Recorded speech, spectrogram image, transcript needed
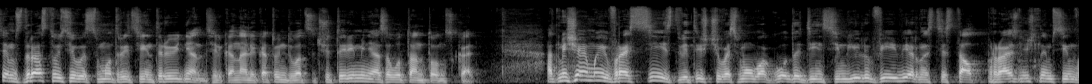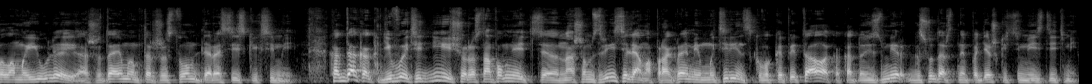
Всем здравствуйте, вы смотрите интервью дня на телеканале Катунь-24. Меня зовут Антон Скаль. Отмечаемый в России с 2008 года День семьи, любви и верности стал праздничным символом июля и ожидаемым торжеством для российских семей. Когда, как не в эти дни, еще раз напомнить э, нашим зрителям о программе материнского капитала как одной из мер государственной поддержки семей с детьми.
